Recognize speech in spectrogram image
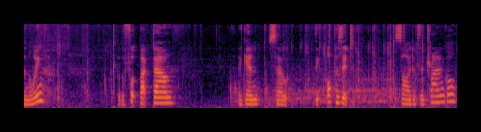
annoying. Put the foot back down. Again, so the opposite side of the triangle.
